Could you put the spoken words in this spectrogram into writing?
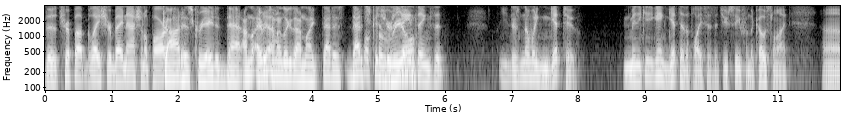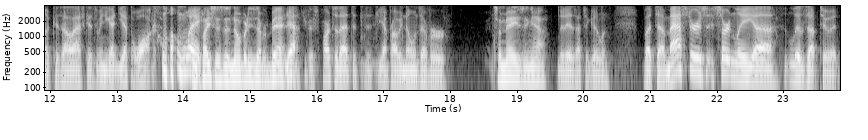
the trip up Glacier Bay National Park. God has created that. I'm every Yeah. time I look at that, I'm like, that is that's well, for you're real. seeing things that you, there's nobody can get to. I mean, you, can, you can't get to the places that you see from the coastline because Alaska's. I mean, you got you have to walk a long way. in places that nobody's ever been. Yeah, there's parts of that that, that yeah probably no one's ever. it's amazing. Yeah, It is. That's a good one. But uh, Masters certainly uh, lives up to it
